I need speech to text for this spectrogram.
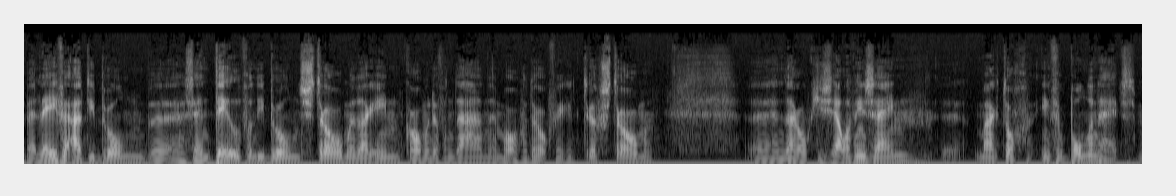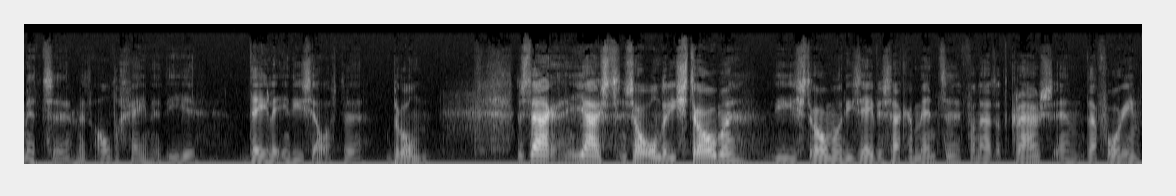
Wij leven uit die bron, we zijn deel van die bron, stromen daarin, komen er vandaan en mogen er ook weer in terugstromen. Uh, en daar ook jezelf in zijn, maar toch in verbondenheid met, uh, met al degenen die delen in diezelfde bron. Dus daar juist zo onder die stromen, die stromen die zeven sacramenten vanuit het kruis. En daarvoor in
